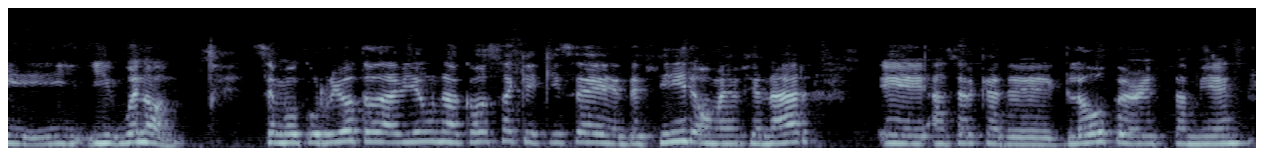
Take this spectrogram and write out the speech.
y- y, bueno, se me ocurrió todavía una cosa que quise decir o mencionar eh, acerca de Glover también,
